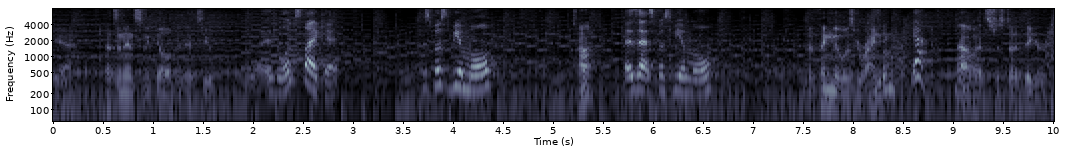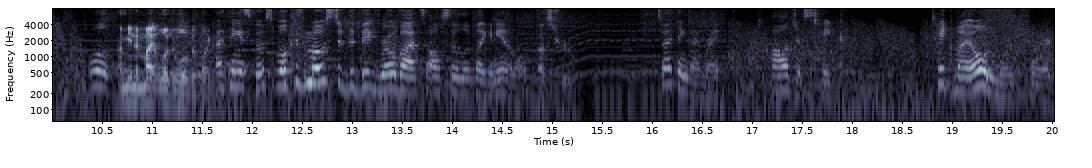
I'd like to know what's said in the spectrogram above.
Yeah, that's an instant kill if it hits you. It looks like it. Is it supposed to be a mole? Huh? Is that supposed to be a mole? The thing that was grinding? Yeah. No, it's just a digger. Well, I mean, it might look a little bit like. I think it's supposed to. Well, because most of the big robots also look like an animal, That's true. so I think I'm right. I'll just take take my own word for it.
